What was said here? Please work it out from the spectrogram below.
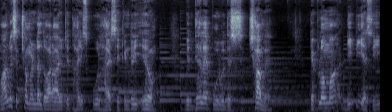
माध्यमिक शिक्षा मंडल द्वारा आयोजित हाई स्कूल, हायर सेकेंडरी एवं विद्यालय पूर्व शिक्षा में डिप्लोमा, डीपीएससी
